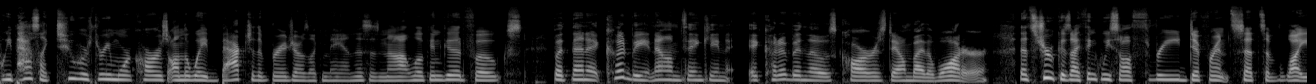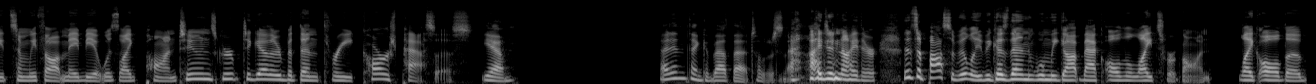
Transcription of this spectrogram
We passed like two or three more cars on the way back to the bridge. I was like, man, this is not looking good, folks. But then it could be, now I'm thinking, it could have been those cars down by the water. That's true because I think we saw three different sets of lights and we thought maybe it was like pontoons grouped together, but then three cars pass us. Yeah. I didn't think about that till just now. I didn't either. It's a possibility because then when we got back, all the lights were gone. Like all the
